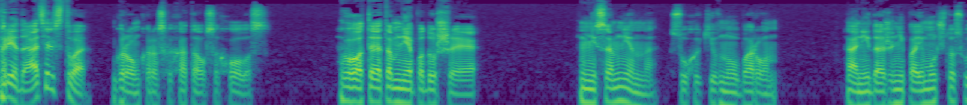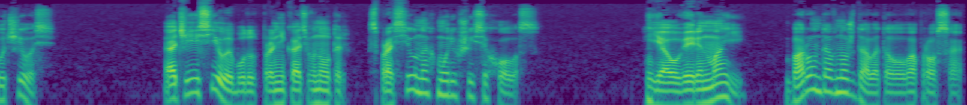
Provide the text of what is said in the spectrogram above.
«Предательство?» — громко расхохотался Холос. «Вот это мне по душе!» «Несомненно», — сухо кивнул барон. «Они даже не поймут, что случилось». «А чьи силы будут проникать внутрь?» — спросил нахмурившийся Холос. «Я уверен, мои. Барон давно ждал этого вопроса.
